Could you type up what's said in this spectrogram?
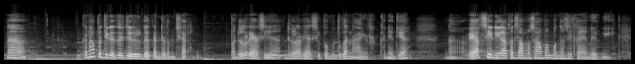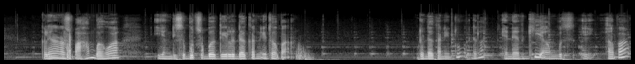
Nah, kenapa tidak terjadi ledakan dalam sel? Padahal reaksinya adalah reaksi pembentukan air, kan itu ya. Nah, reaksi ini akan sama-sama menghasilkan energi. Kalian harus paham bahwa yang disebut sebagai ledakan itu apa? ledakan itu adalah energi yang eh, apa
